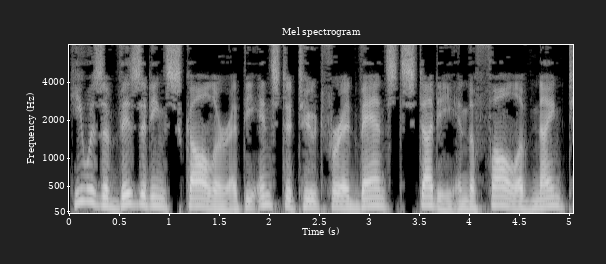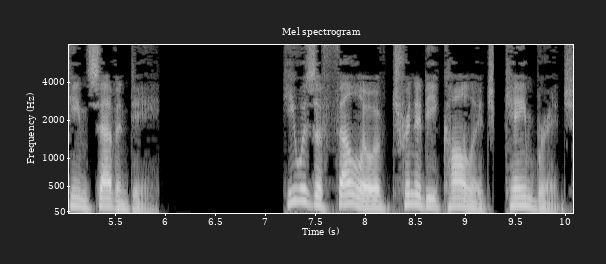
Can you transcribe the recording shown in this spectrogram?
He was a visiting scholar at the Institute for Advanced Study in the fall of 1970. He was a Fellow of Trinity College, Cambridge.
